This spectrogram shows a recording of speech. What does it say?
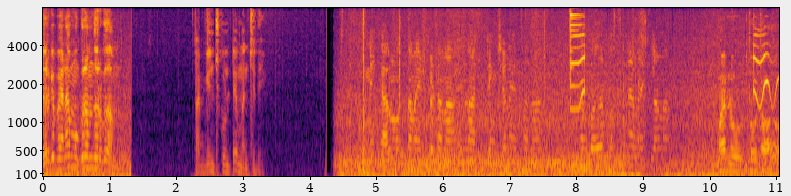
దొరికిపోయినా ముగ్గురం దొరుకుదాం. తగ్గించుకుంటే మంచిది. నీ కాలు మొత్తం ఇచ్చిపెట్టానా నాకు టెన్షన్ అవుతానా నా బాధ వస్తున్నానా ఇట్లానా మరి నువ్వు తోతావు?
